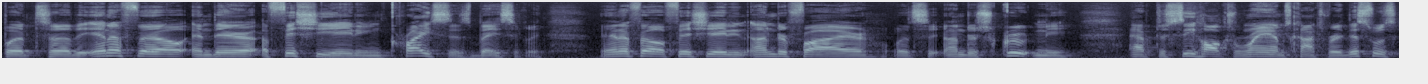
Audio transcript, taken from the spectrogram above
But uh, the NFL and their officiating crisis, basically. The NFL officiating under fire, let's see, under scrutiny after Seahawks Rams controversy. This was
